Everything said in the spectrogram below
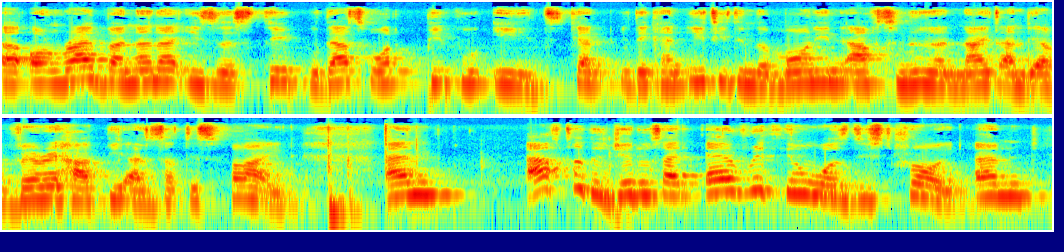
Uh, unripe banana is a staple. That's what people eat. Can, they can eat it in the morning, afternoon, and night, and they are very happy and satisfied. And after the genocide, everything was destroyed, and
